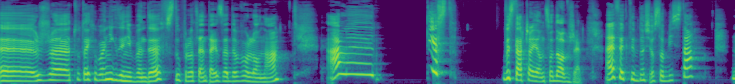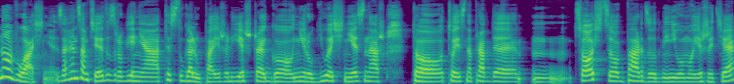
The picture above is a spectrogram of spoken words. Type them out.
e, że tutaj chyba nigdy nie będę w 100% zadowolona, ale jest wystarczająco dobrze. A efektywność osobista? No właśnie, zachęcam Cię do zrobienia testu Galupa. Jeżeli jeszcze go nie robiłeś, nie znasz, to, to jest naprawdę mm, coś, co bardzo odmieniło moje życie.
